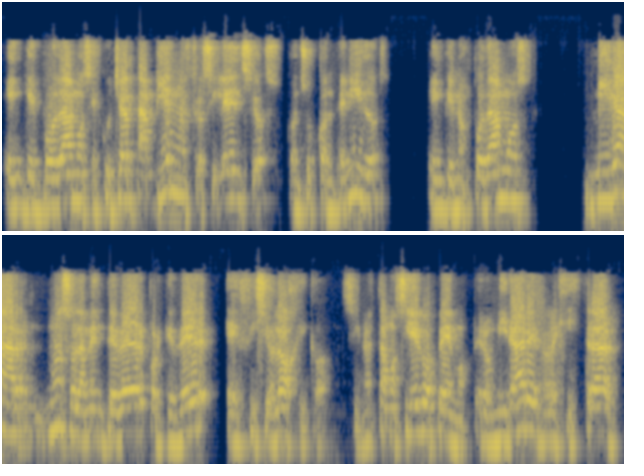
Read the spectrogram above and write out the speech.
en que podamos escuchar también nuestros silencios con sus contenidos, en que nos podamos mirar, no solamente ver, porque ver es fisiológico, si no estamos ciegos vemos, pero mirar es registrar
